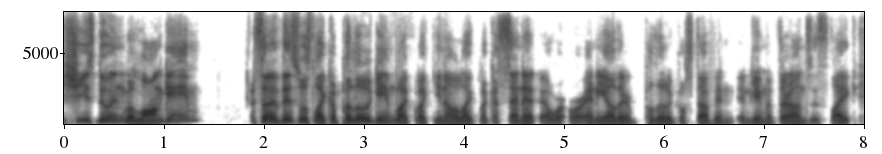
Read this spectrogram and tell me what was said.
she's doing the long game. So if this was like a political game, like like you know, like like a Senate or, or any other political stuff in, in Game of Thrones, it's like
